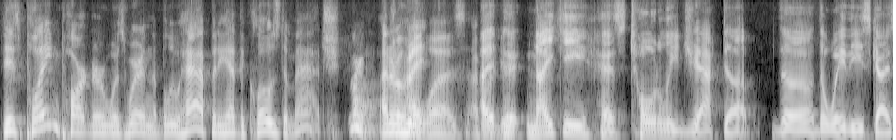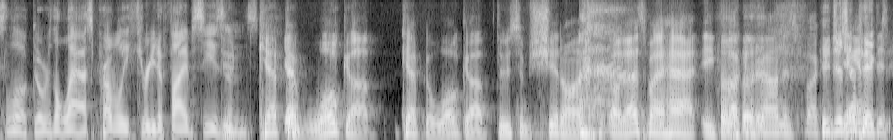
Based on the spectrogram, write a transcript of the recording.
His playing partner was wearing the blue hat, but he had the clothes to match. Right. I don't know who I- it was. I I, the, uh, Nike has totally jacked up the the way these guys look over the last probably three to five Dude, seasons. Koepka Yep. woke up. Koepka woke up, threw some shit on. oh, that's my hat. He fucking found his fucking. He just can picked dip-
